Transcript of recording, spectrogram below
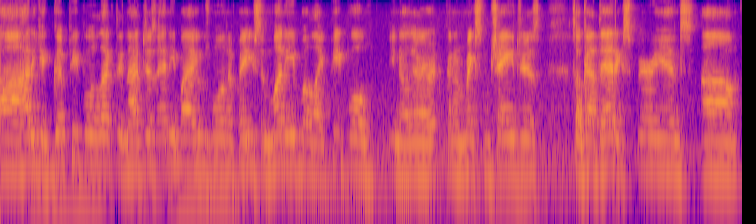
Uh, how to get good people elected, not just anybody who's willing to pay you some money, but like people, you know, they're gonna make some changes. So I got that experience. Um,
